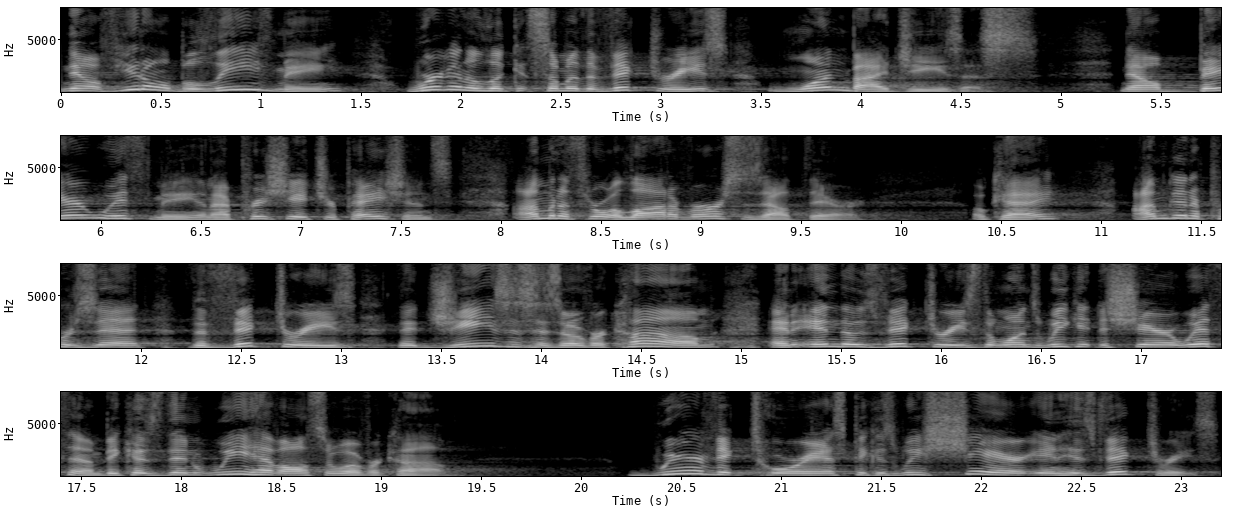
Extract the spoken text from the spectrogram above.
Now, if you don't believe me, we're going to look at some of the victories won by Jesus. Now, bear with me, and I appreciate your patience. I'm going to throw a lot of verses out there, okay? I'm going to present the victories that Jesus has overcome, and in those victories, the ones we get to share with him, because then we have also overcome. We're victorious because we share in his victories.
